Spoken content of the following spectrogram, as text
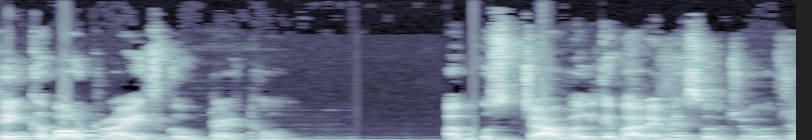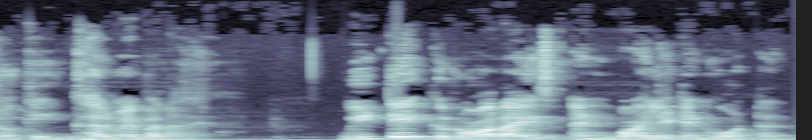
think about rice cooked at home अब उस चावल के बारे में सोचो जो कि घर में बना है। We take raw rice and boil it in water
